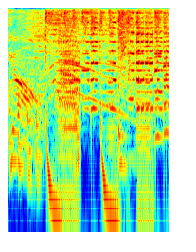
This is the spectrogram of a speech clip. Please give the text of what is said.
go.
